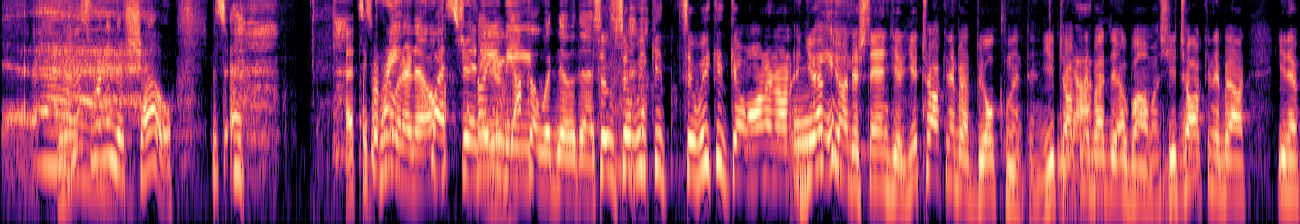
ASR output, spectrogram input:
Who's running the show? That's, That's a great know. question, I thought Amy. Jaco would know this. So, so we could, so we could go on and on. And you have to understand here. You're talking about Bill Clinton. You're talking Yeah. about the Obamas. You're talking about, you know,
